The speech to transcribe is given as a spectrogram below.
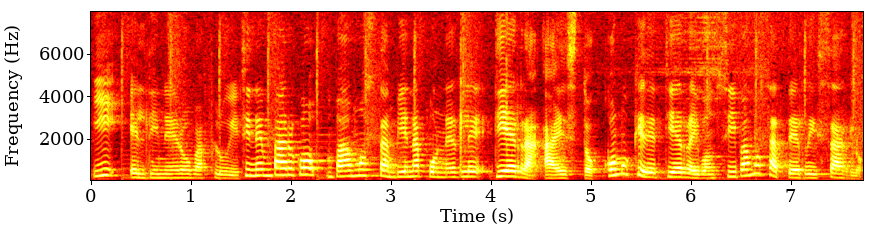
y el dinero va a fluir. Sin embargo, vamos también a poner tierra a esto. ¿Cómo que de tierra, Ivonne? Sí, vamos a aterrizarlo,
